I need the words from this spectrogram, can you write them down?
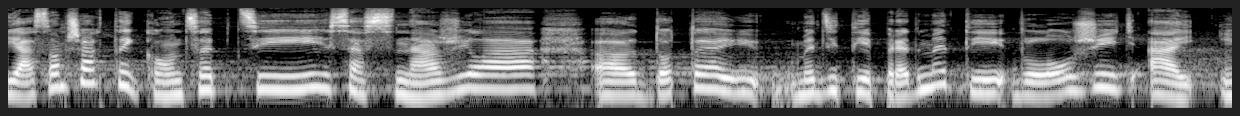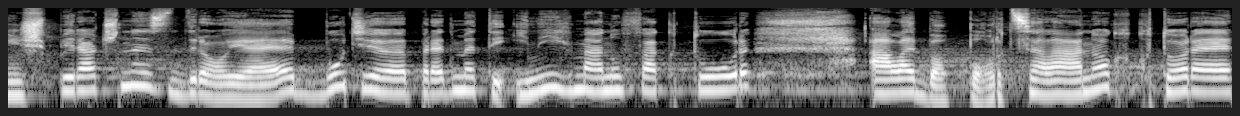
Ja som však v tej koncepcii sa snažila e, do tej, medzi tie predmety vložiť aj inšpiračné zdroje, buď predmety iných manufaktúr, alebo porcelánok, ktoré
